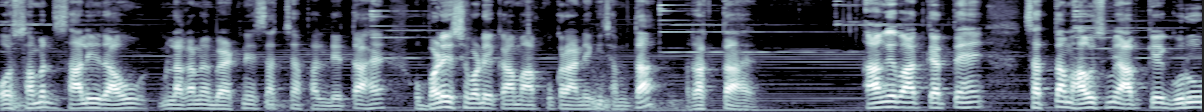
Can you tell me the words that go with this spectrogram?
और समृद्धशाली राहु लगन में बैठने से अच्छा फल देता है और बड़े से बड़े काम आपको कराने की क्षमता रखता है। आगे बात करते हैं, सप्तम हाउस में आपके गुरु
